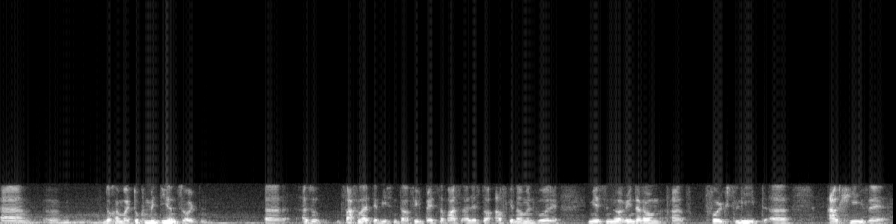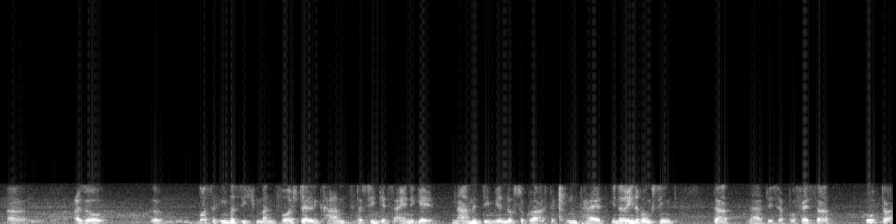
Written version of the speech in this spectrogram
äh, äh, noch einmal dokumentieren sollten. Äh, also Fachleute wissen da viel besser, was alles da aufgenommen wurde. Mir ist nur Erinnerung, äh, Volkslied, äh, Archive, also äh, was immer sich man vorstellen kann. Das sind jetzt einige Namen, die mir noch sogar aus der Kindheit in Erinnerung sind. Der, äh, dieser Professor Hutter,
